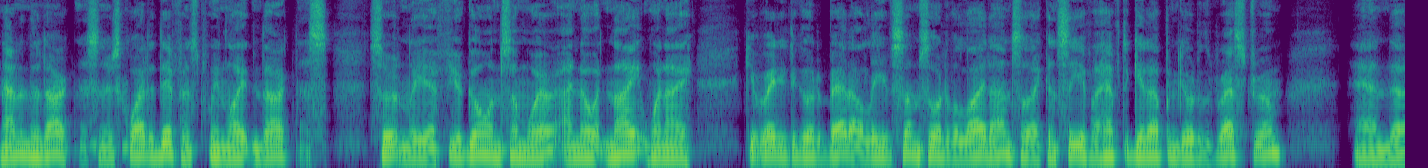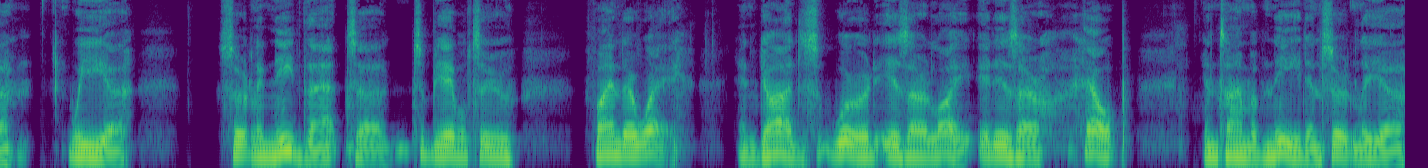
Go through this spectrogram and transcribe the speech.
not in the darkness. And there's quite a difference between light and darkness. Certainly, if you're going somewhere, I know at night when I get ready to go to bed, I'll leave some sort of a light on so I can see if I have to get up and go to the restroom. And uh, we uh, certainly need that uh, to be able to find our way. And God's word is our light. It is our help in time of need, and certainly uh,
